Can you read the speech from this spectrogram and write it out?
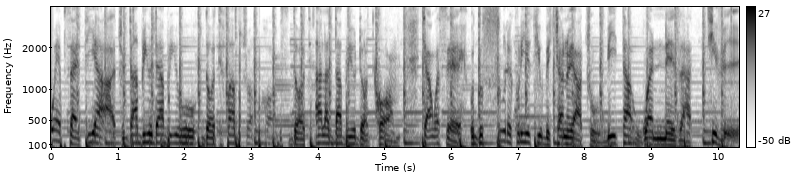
website yacu www.fabshophops.rw.com cyangwa se udusure kuri youtube channel yacu bita gwaneza tv.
